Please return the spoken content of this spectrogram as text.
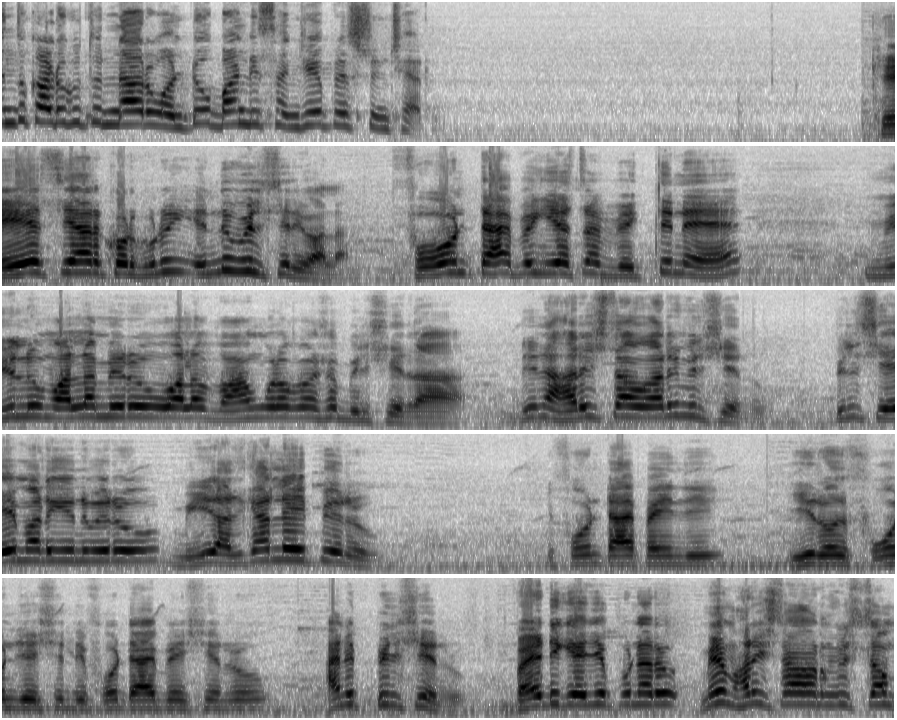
ఎందుకు అడుగుతున్నారు అంటూ బండి సంజయ్ ప్రశ్నించారు. కేసీఆర్ కొడుకును ఎందుకు పిలిచిరు వాళ్ళ ఫోన్ ట్యాపింగ్ చేసిన వ్యక్తినే మీరు మళ్ళీ మీరు వాళ్ళ వాంగుల కోసం పిలిచిర్రా? దీన్ని హరీష్ రావు గారిని పిలిచిర్రు. పిలిచి ఏం అడిగిన మీరు? మీ అధికారులు అయిపోయారు ఈ ఫోన్ ట్యాప్ అయింది. ఈరోజు ఫోన్ చేసింది ఫోన్ ట్యాప్ చేసిండ్రు. అని పిలిచిర్రు. బయటికి ఏం చెప్పున్నారు? మేము హరీష్ రావు గారిని పిలుస్తాం.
